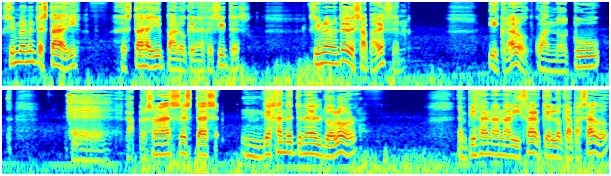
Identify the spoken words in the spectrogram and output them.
simplemente estar allí, estar allí para lo que necesites, simplemente desaparecen. Y claro, cuando tú, eh, las personas estas dejan de tener el dolor, empiezan a analizar qué es lo que ha pasado,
